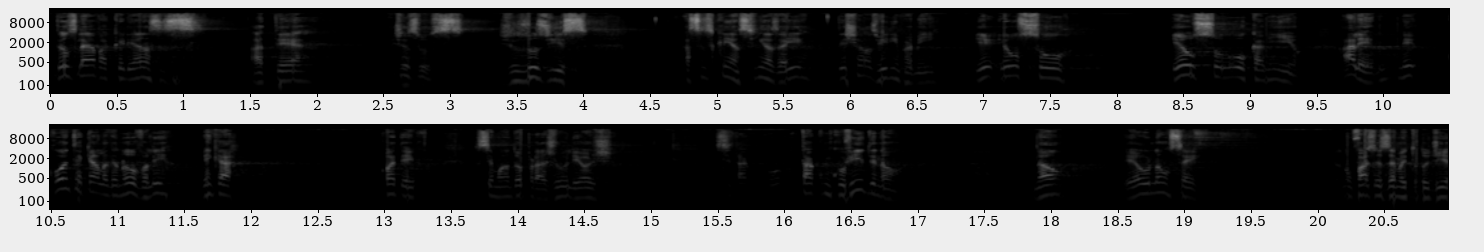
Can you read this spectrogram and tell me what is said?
Deus leva crianças até Jesus. Jesus diz: essas criancinhas aí, deixa elas virem para mim. Eu, sou, eu sou o caminho. Ali, me, conta aquela de novo ali. Vem cá. Conta aí. Você mandou para a Júlia hoje. Você está com, tá com Covid não? Não? Eu não sei. Eu não faço exame todo dia.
